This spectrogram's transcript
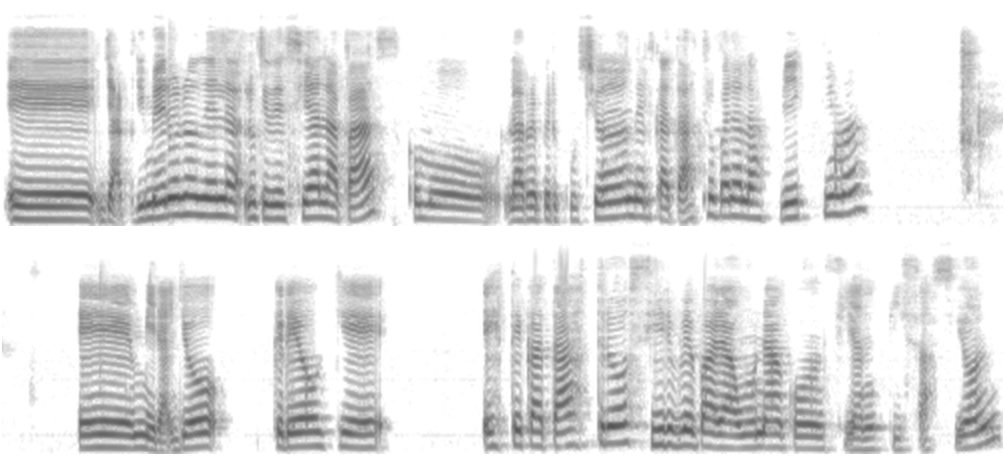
Eh, ya, primero lo de lo que decía La Paz, como la repercusión del catastro para las víctimas. Eh, mira, yo creo que este catastro sirve para una concientización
